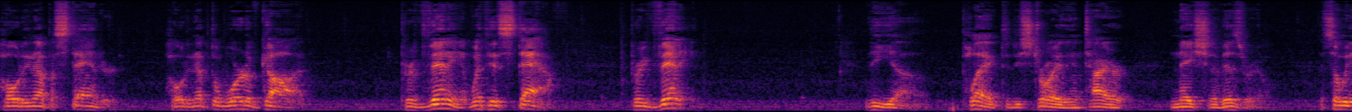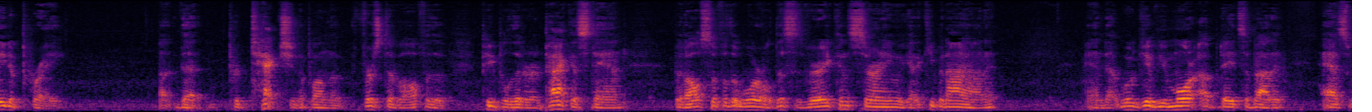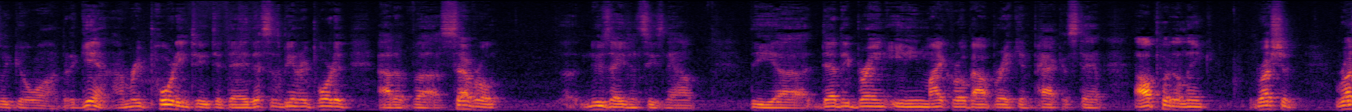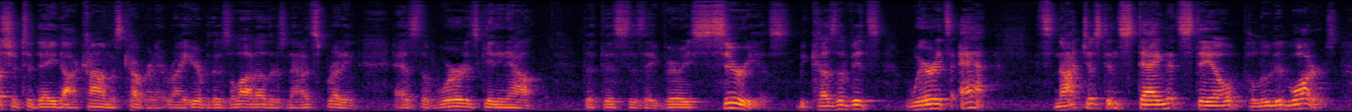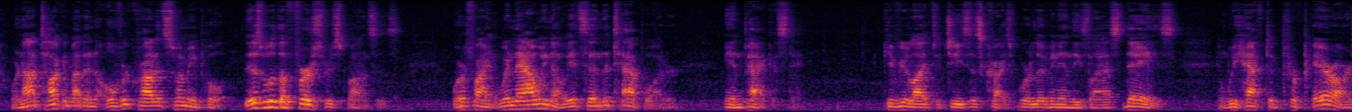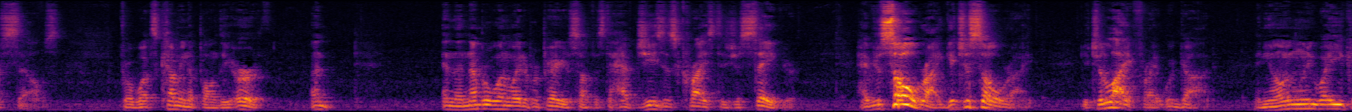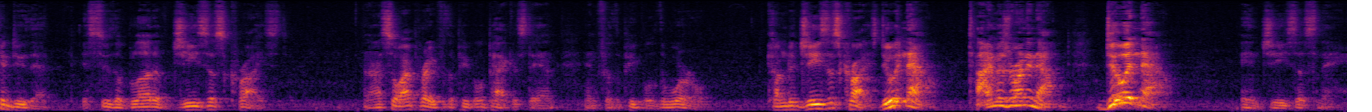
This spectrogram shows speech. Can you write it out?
holding up a standard, holding up the word of God, preventing it with his staff, preventing the uh, plague to destroy the entire nation of Israel. And so we need to pray uh, that protection upon the, first of all, for the people that are in Pakistan, but also for the world. This is very concerning. we got to keep an eye on it. And uh, we'll give you more updates about it as we go on. But again, I'm reporting to you today. This is being reported out of uh, several uh, news agencies now. The uh, deadly brain eating microbe outbreak in Pakistan. I'll put a link. Russia RussiaToday.com is covering it right here, but there's a lot of others now. It's spreading as the word is getting out that this is a very serious because of its where it's at. It's not just in stagnant, stale, polluted waters. We're not talking about an overcrowded swimming pool. This was the first responses. We're fine. We're now we know it's in the tap water in Pakistan. Give your life to Jesus Christ. We're living in these last days, and we have to prepare ourselves for what's coming upon the earth. And, and the number one way to prepare yourself is to have Jesus Christ as your Savior. Have your soul right. Get your soul right. Get your life right with God. And the only way you can do that is through the blood of Jesus Christ. And I, so I pray for the people of Pakistan and for the people of the world. Come to Jesus Christ. Do it now. Time is running out. Do it now. In Jesus' name.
